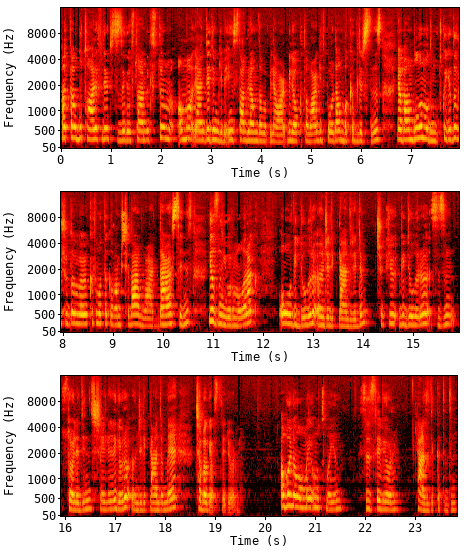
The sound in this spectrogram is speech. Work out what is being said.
Hatta bu tarifleri size göstermek istiyorum ama yani dediğim gibi Instagram'da bile var, blogda var. Gidip oradan bakabilirsiniz. Ya ben bulamadım Mutku ya da şurada böyle kafama takılan bir şeyler var derseniz yazın yorum olarak o videoları önceliklendirelim. Çünkü videoları sizin söylediğiniz şeylere göre önceliklendirmeye çaba gösteriyorum. Abone olmayı unutmayın. Sizi seviyorum. Kendinize dikkat edin.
